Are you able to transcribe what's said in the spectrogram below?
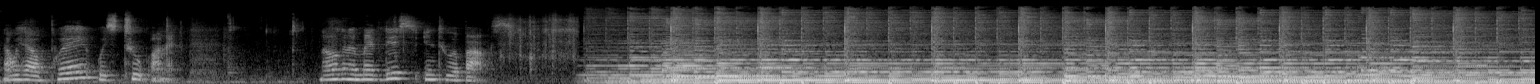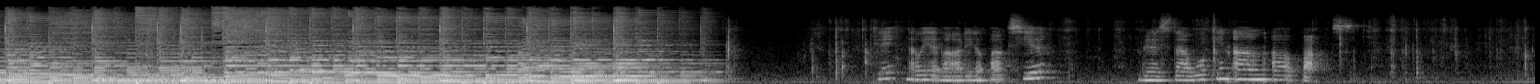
Now we have a with tube on it. Now we're gonna make this into a box. Okay, now we have our little box here. We're gonna start working on our box.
